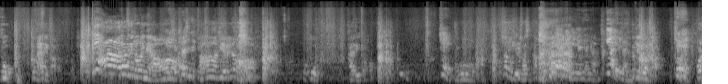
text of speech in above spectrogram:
도, 아, 이거. 아, 이거 있네요. 아, 개를 넣어. 도, 아, 이거. 오, 참, 이게 맛있다. 이게 맛있다. 개, 버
